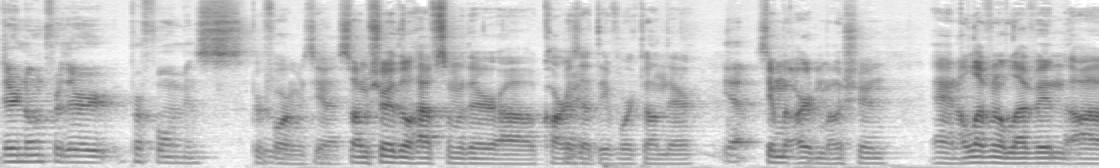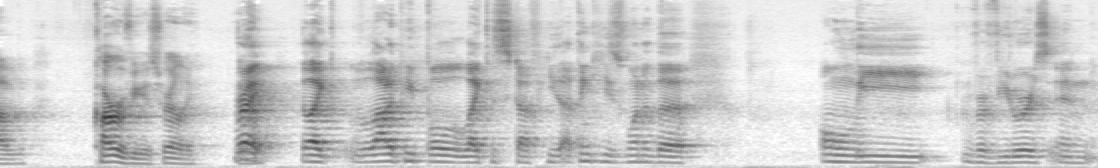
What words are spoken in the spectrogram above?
they're known for their performance. performance. Yeah, so I'm sure they'll have some of their uh, cars Right. that they've worked on there. Yeah, Same with Art in Motion and 1111 um, car reviews. Really, right. Like a lot of people like his stuff. He, I think he's one of the only reviewers in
